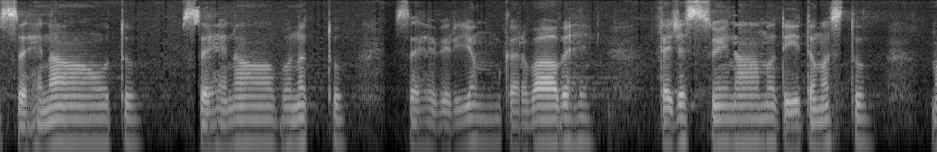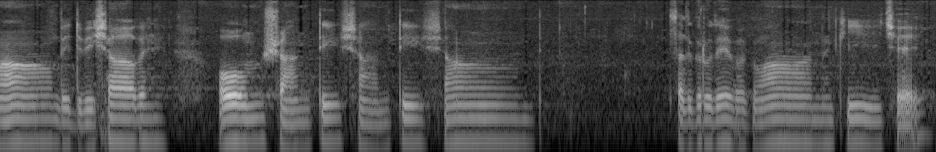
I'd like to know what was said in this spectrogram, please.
सहनावतु सहना भुनक्तु सह वीर्यं कर्वावह। तेजस्विनामतीतमस्तु माँ विद्विषावह ओम शांति शांति शांति। सदगुरुदेव भगवान की जय।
